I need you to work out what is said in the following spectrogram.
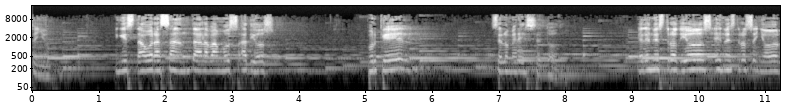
Señor. En esta hora santa alabamos a Dios porque Él se lo merece todo. Él es nuestro Dios, es nuestro Señor.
